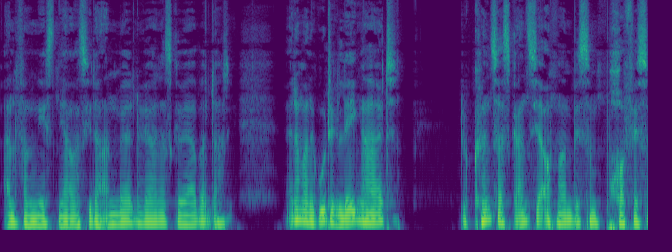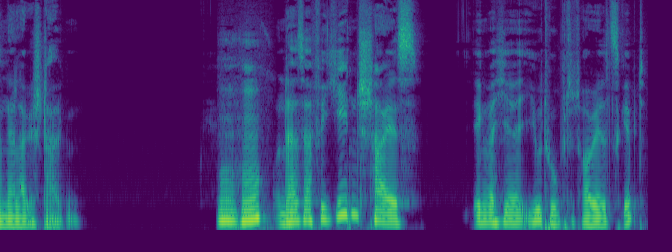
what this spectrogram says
Anfang nächsten Jahres wieder anmelden werde, das Gewerbe, dachte ich, wäre doch mal eine gute Gelegenheit. Du könntest das Ganze ja auch mal ein bisschen professioneller gestalten. Mhm. Und da es ja für jeden Scheiß irgendwelche YouTube-Tutorials gibt,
